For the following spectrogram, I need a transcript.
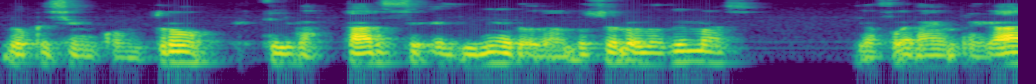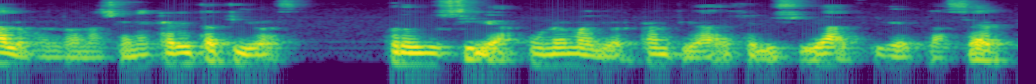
lo que se encontró es que el gastarse el dinero dándoselo a los demás, ya fuera en regalos o en donaciones caritativas, producía una mayor cantidad de felicidad y de placer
